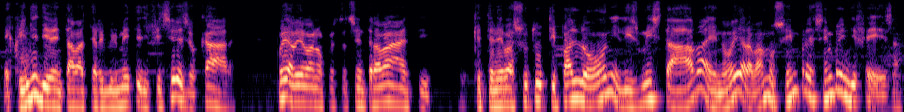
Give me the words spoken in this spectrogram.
e quindi diventava terribilmente difficile giocare. Poi avevano questo centravanti che teneva su tutti i palloni, li smistava e noi eravamo sempre, sempre in difesa.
